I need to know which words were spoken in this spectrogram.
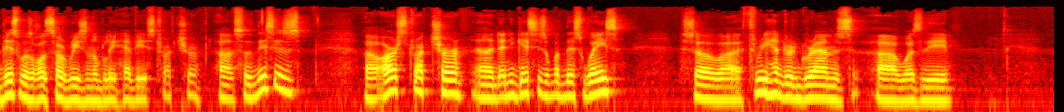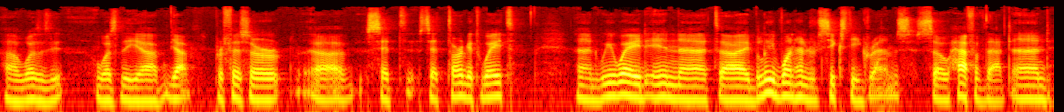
This was also a reasonably heavy structure. Uh, so this is uh, our structure, and any guesses what this weighs? So uh, 300 grams uh, was the uh, was the was the uh, yeah professor set set target weight, and we weighed in at I believe 160 grams, so half of that, and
